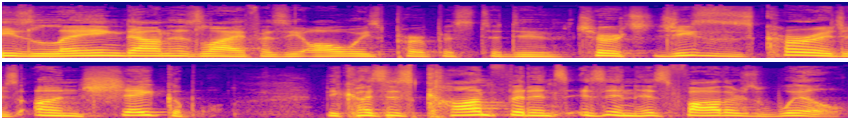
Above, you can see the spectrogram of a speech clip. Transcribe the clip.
He's laying down his life as he always purposed to do. Church, Jesus' courage is unshakable because his confidence is in his Father's will.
